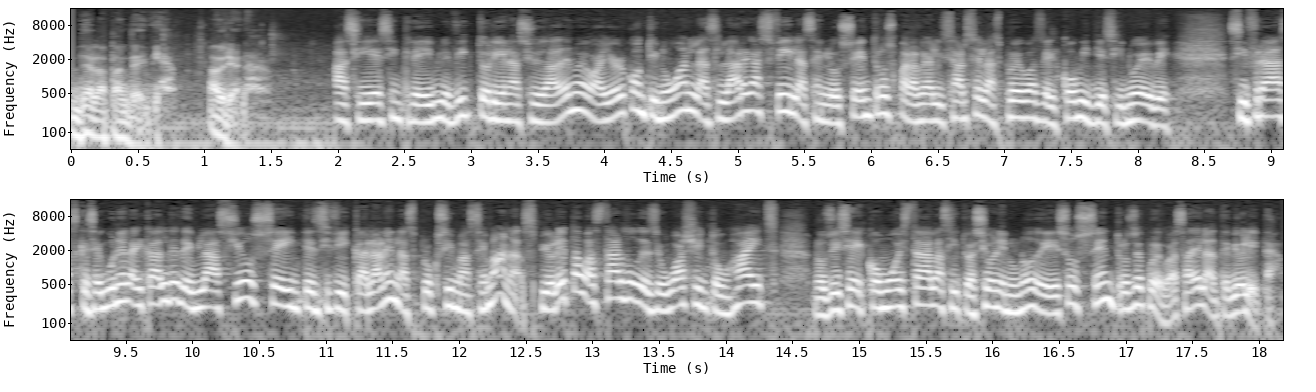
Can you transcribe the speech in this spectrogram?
de la pandemia. Adriana. Así es increíble, Víctor. Y en la ciudad de Nueva York continúan las largas filas en los centros para realizarse las pruebas del COVID-19. Cifras que, según el alcalde de Blasio, se intensificarán en las próximas semanas. Violeta Bastardo, desde Washington Heights, nos dice cómo está la situación en uno de esos centros de pruebas. Adelante, Violeta.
